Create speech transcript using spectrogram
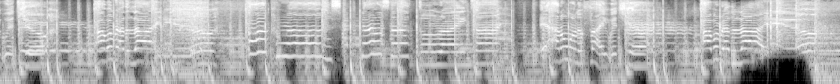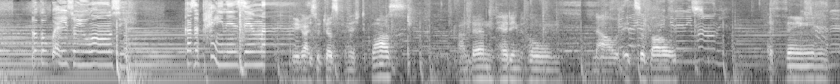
with you. I would rather lie to you. I promise now's not the right time. Yeah, I don't wanna fight with you. I would rather lie to you. Look away so you won't see. Cause the pain is in my Hey guys, we just finished class and then heading home. Now it's about I think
